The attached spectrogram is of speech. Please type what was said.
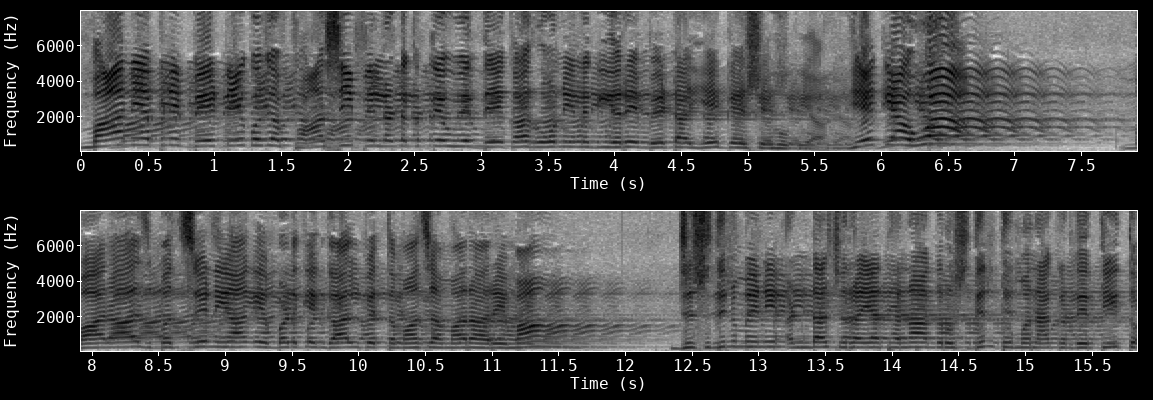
माँ ने अपने बेटे को जब फांसी पे लटकते हुए देखा, रोने लगी, अरे बेटा, ये कैसे हो गया? ये क्या हुआ? महाराज बच्चे ने आगे बढ़ के गाल पे तमाचा मारा, अरे माँ जिस दिन मैंने अंडा चुराया था ना, अगर उस दिन तू मना कर देती तो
